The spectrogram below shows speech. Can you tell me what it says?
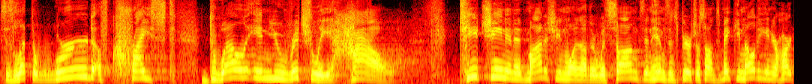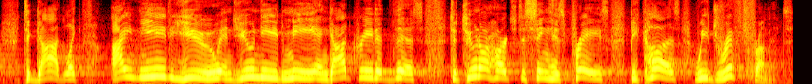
says, Let the word of Christ dwell in you richly. How? Teaching and admonishing one another with songs and hymns and spiritual songs, making melody in your heart to God. Like, I need you and you need me, and God created this to tune our hearts to sing his praise because we drift from it.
